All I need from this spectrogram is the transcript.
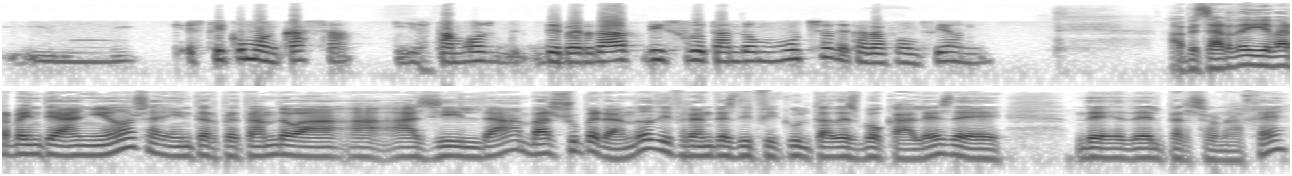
mm, estoy como en casa y estamos de verdad disfrutando mucho de cada función. A pesar de llevar 20 años eh, interpretando a, Gilda, ¿vas superando diferentes dificultades vocales de, del personaje?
